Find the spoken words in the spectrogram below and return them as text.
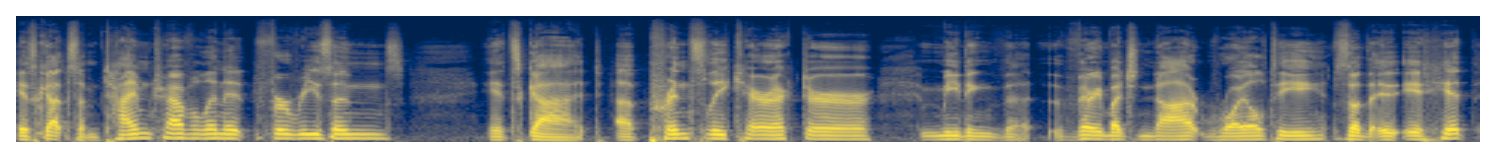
It's got some time travel in it for reasons. It's got a princely character meeting the very much not royalty. So it, it hit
